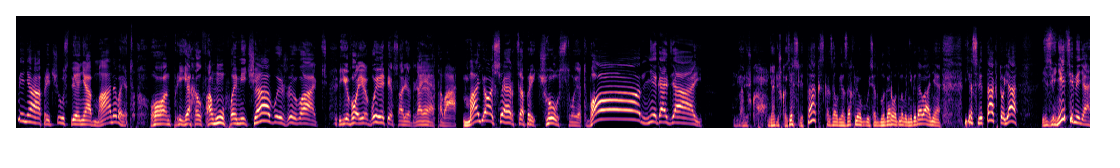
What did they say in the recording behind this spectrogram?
Меня предчувствие не обманывает! Он приехал Фому Фомича выживать! Его и выписали для этого! Мое сердце предчувствует! Вон, негодяй!» «Дядюшка, дядюшка, если так, — сказал я, захлебываясь от благородного негодования, — если так, то я... Извините меня!»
